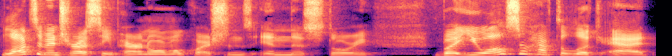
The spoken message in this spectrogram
Lots of interesting paranormal questions in this story. But you also have to look at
